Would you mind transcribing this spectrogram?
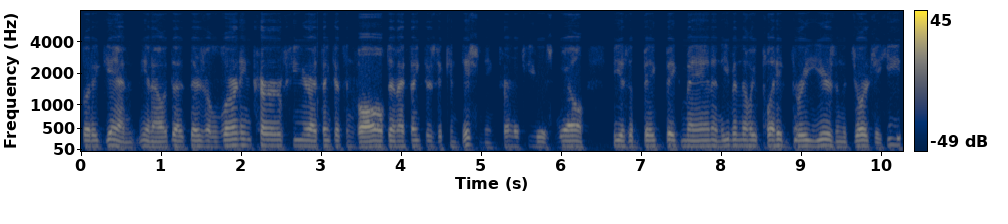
but again, you know, the, there's a learning curve here. I think that's involved, and I think there's a conditioning curve here as well. He is a big, big man, and even though he played three years in the Georgia Heat,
